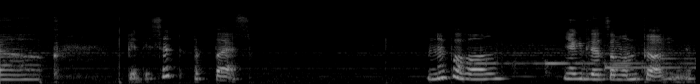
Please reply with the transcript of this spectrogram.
Так. 50 FPS. Непогано. Як для завантаження.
